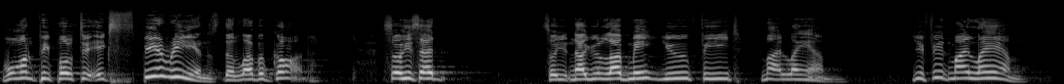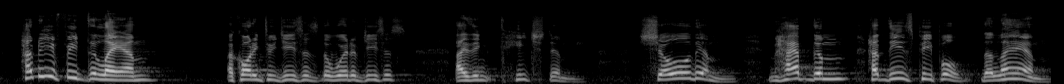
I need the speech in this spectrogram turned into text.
want people to experience the love of God. So he said, so you, now you love me, you feed my lamb. You feed my lamb. How do you feed the lamb? According to Jesus, the word of Jesus, I think teach them, show them, have them, have these people, the lamb,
